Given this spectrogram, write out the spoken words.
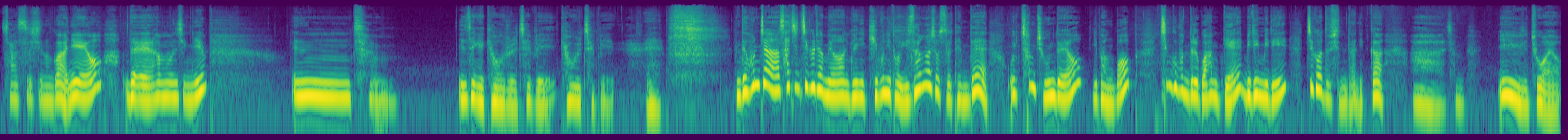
잘 쓰시는 거 아니에요? 네, 한문식님. 음, 참. 인생의 겨울을 채비, 겨울 채비. 예. 네. 근데 혼자 사진 찍으려면 괜히 기분이 더 이상하셨을 텐데, 오, 참 좋은데요? 이 방법? 친구분들과 함께 미리미리 찍어두신다니까, 아, 참, 이, 좋아요.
